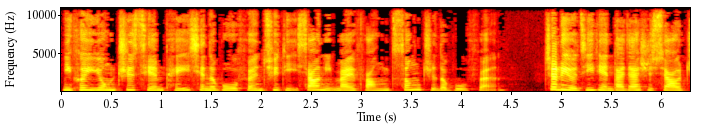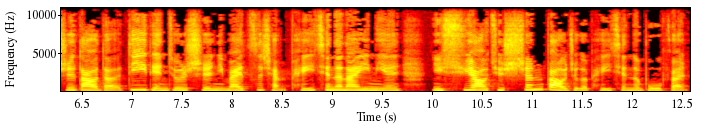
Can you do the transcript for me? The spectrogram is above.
你可以用之前赔钱的部分去抵消你卖房增值的部分。这里有几点大家是需要知道的。第一点就是你卖资产赔钱的那一年，你需要去申报这个赔钱的部分。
